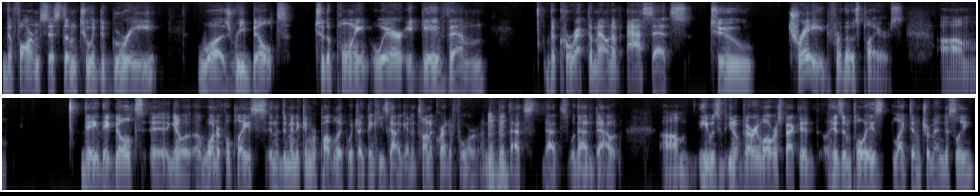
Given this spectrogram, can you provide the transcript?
the farm system, to a degree, was rebuilt to the point where it gave them the correct amount of assets to trade for those players. Um, they they built uh, you know a wonderful place in the Dominican Republic, which I think he's got to get a ton of credit for. I think mm-hmm. that that's that's without a doubt. Um, he was you know very well respected. His employees liked him tremendously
